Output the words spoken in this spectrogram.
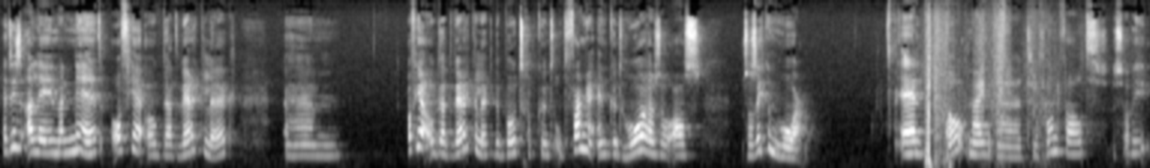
Het is alleen maar net of jij ook daadwerkelijk, um, of jij ook daadwerkelijk de boodschap kunt ontvangen en kunt horen zoals, zoals ik hem hoor. En, oh, mijn uh, telefoon valt. Sorry,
